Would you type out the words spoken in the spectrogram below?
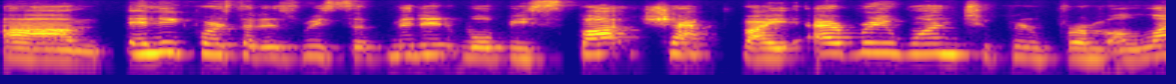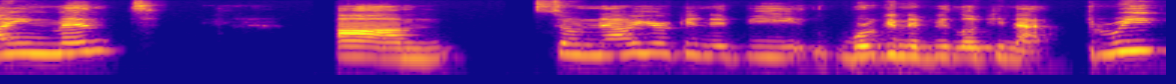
Um, any course that is resubmitted will be spot checked by everyone to confirm alignment. Um, so now you're going to be, we're going to be looking at three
